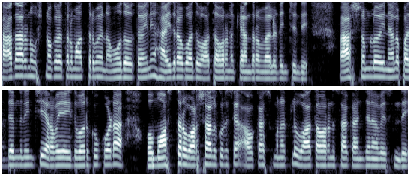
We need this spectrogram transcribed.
సాధారణ ఉష్ణోగ్రతలు మాత్రమే నమోదవుతాయని హైదరాబాద్ వాతావరణ కేంద్రం వెల్లడించింది. రాష్ట్రంలో ఈ నెల పద్దెనిమిది నుంచి ఇరవై ఐదు వరకు కూడా ఓ మోస్తరు వర్షాలు కురిసే అవకాశం ఉన్నట్లు వాతావరణ శాఖ అంచనా వేసింది.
